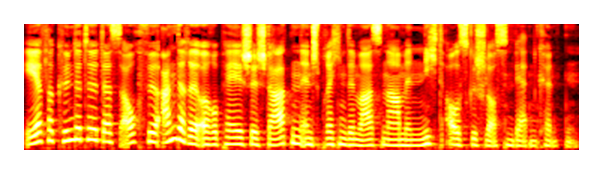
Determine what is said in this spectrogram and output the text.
Er verkündete, dass auch für andere europäische Staaten entsprechende Maßnahmen nicht ausgeschlossen werden könnten.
